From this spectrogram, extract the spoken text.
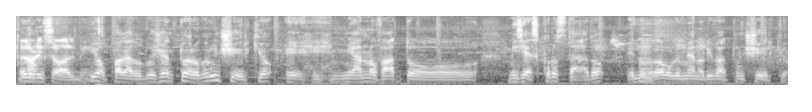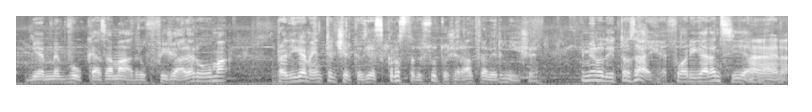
lo no. risolvi. Io ho pagato 200 euro per un cerchio e e mi hanno fatto, mi si è scrostato e loro Mm. dopo che mi hanno rifatto un cerchio BMW casa madre ufficiale Roma, praticamente il cerchio si è scrostato e sotto c'era altra vernice e mi hanno detto sai è fuori garanzia. Eh, no,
